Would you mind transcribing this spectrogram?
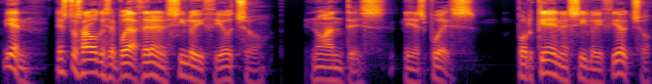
Bien, esto es algo que se puede hacer en el siglo XVIII, no antes ni después. ¿Por qué en el siglo XVIII?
